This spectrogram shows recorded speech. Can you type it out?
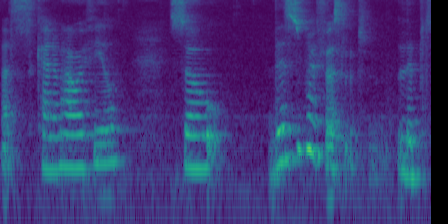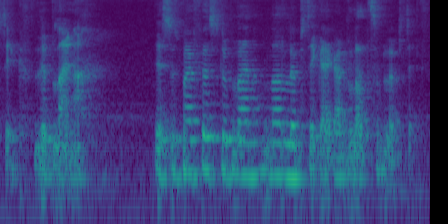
That's kind of how I feel. So this is my first lip lipstick, lip liner. This is my first lip liner, not lipstick, I got lots of lipsticks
